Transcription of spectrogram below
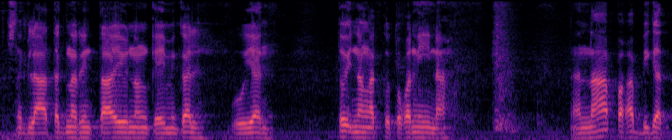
Tapos naglatag na rin tayo ng chemical. O yan. Ito, inangat ko to kanina. Na napakabigat.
